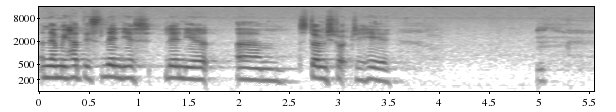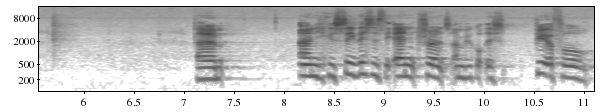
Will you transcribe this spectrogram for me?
and then we had this linear, linear um, stone structure here. Um, and you can see this is the entrance and we've got this beautiful,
